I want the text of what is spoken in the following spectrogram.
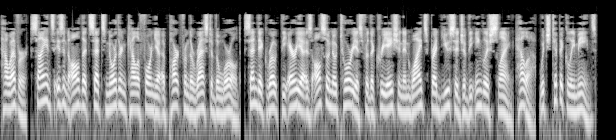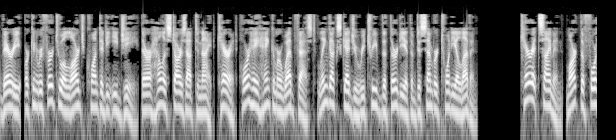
However, science isn't all that sets Northern California apart from the rest of the world. Sendic wrote the area is also notorious for the creation and widespread usage of the English slang hella, which typically means very, or can refer to a large quantity e.g. there are hella stars out tonight Jorge Hankamer Webfest Linguk Schedule retrieved 30 December 2011. Caret Simon, Mark 4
